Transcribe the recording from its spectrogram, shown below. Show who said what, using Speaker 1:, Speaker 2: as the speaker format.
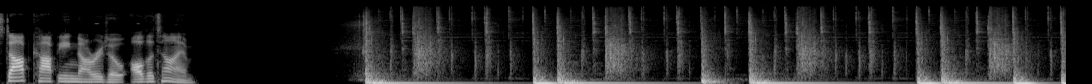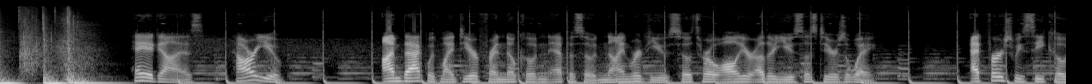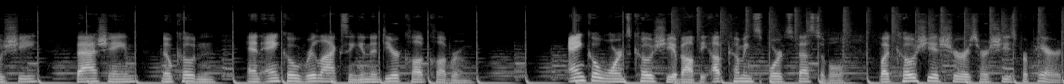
Speaker 1: Stop copying Naruto all the time. Hey guys, how are you? I'm back with my deer friend Nokotan episode 9 review so throw all your other useless tears away. At first we see Koshi, Bashame, Aim, Nokotan, and Anko relaxing in the Deer Club clubroom. Anko warns Koshi about the upcoming sports festival, but Koshi assures her she's prepared.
